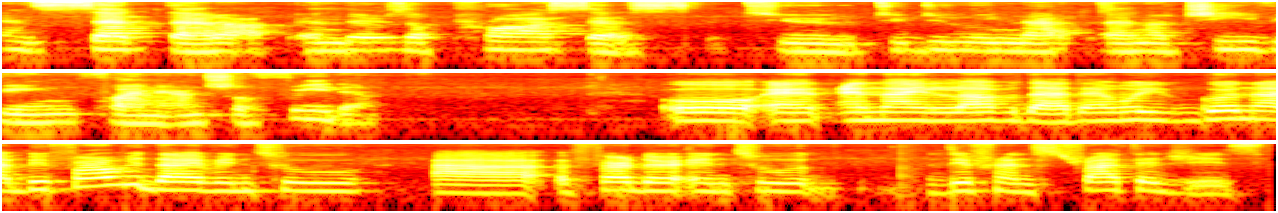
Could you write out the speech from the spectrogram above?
and set that up. And there's a process to, to doing that and achieving financial freedom. Oh, and, and I love that. And we're gonna before we dive into uh, further into different strategies.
